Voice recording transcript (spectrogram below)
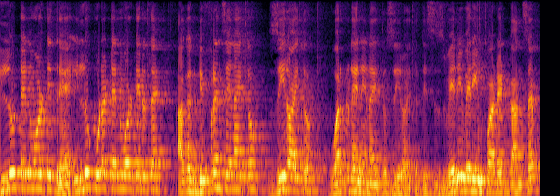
ಇಲ್ಲೂ ಟೆನ್ ವೋಲ್ಟ್ ಇದ್ದರೆ ಇಲ್ಲೂ ಕೂಡ ಟೆನ್ ವೋಲ್ಟ್ ಇರುತ್ತೆ. ಹಾಗಾಗಿ ಡಿಫ್ರೆನ್ಸ್ ಏನಾಯಿತು? ಝೀರೋ ಆಯಿತು. ವರ್ಕ್ ಡೈನ್ ಏನಾಯಿತು? ಝೀರೋ ಆಯಿತು. This is very very important concept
